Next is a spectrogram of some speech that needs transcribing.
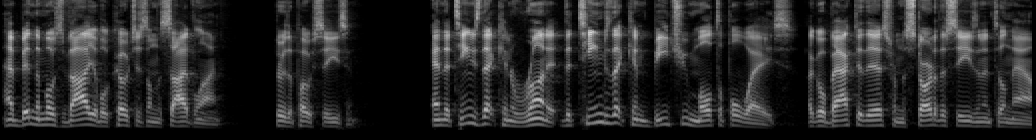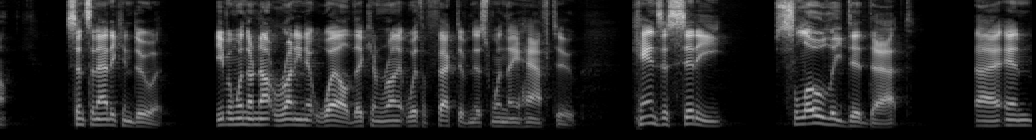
have been the most valuable coaches on the sideline through the postseason. And the teams that can run it, the teams that can beat you multiple ways. I go back to this from the start of the season until now. Cincinnati can do it. Even when they're not running it well, they can run it with effectiveness when they have to. Kansas City slowly did that, uh, and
